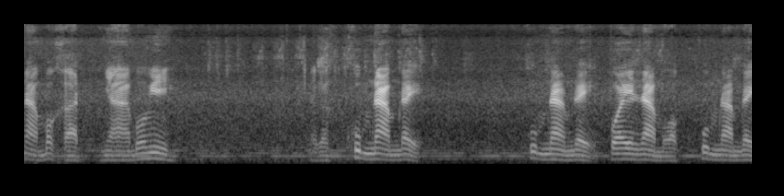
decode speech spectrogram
น้ำบ่ขาดหญ้าบ่มีแล้วก็คุ้มน้ำได้คุ้มน้ำได้ปล่อยน้ำออกคุ้มน้ำได้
